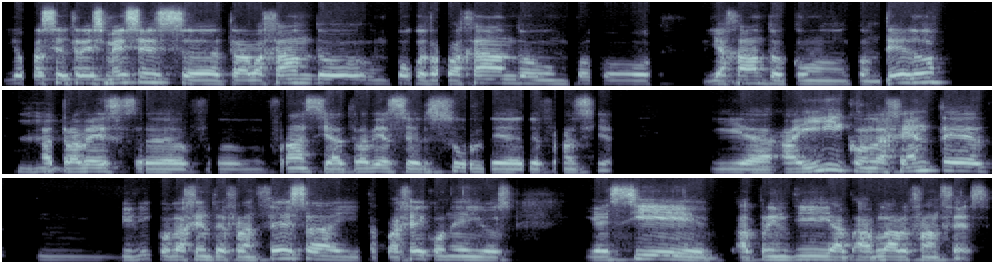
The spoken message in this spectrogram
yo pasé tres meses eh, trabajando, un poco trabajando, un poco viajando con, con dedo, a través de Francia, a través del sur de, Francia. Y ahí con la gente, mm, viví con la gente francesa y trabajé con ellos y así aprendí a hablar francés.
